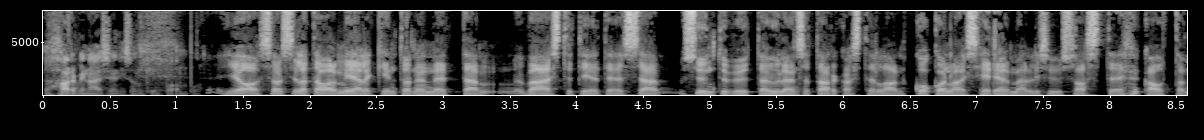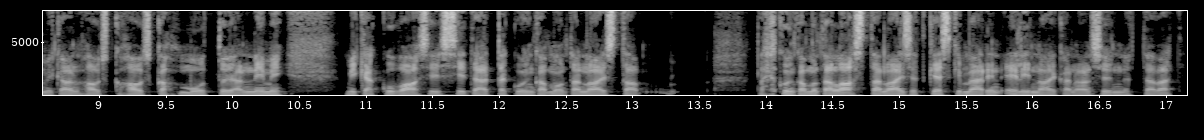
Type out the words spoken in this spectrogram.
harvinaisen isonkin pompun. Joo, se on sillä tavalla mielenkiintoinen, että väestötieteessä syntyvyyttä yleensä tarkastellaan kokonaishedelmällisyysasteen kautta, mikä on hauska, hauska muuttujan nimi, mikä kuvaa siis sitä, että kuinka monta naista tai kuinka monta lasta naiset keskimäärin elinaikanaan synnyttävät.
